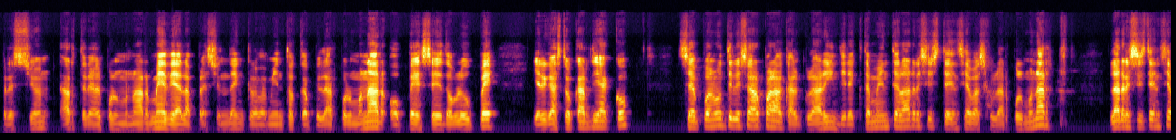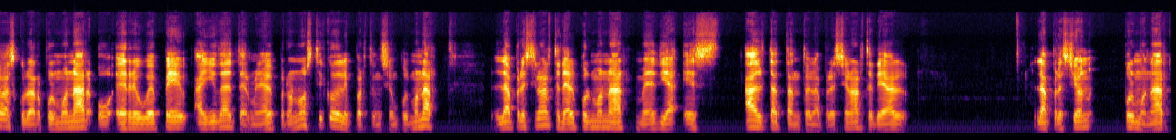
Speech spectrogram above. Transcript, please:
presión, arterial pulmonar media, la presión de enclavamiento capilar pulmonar o PCWP y el gasto cardíaco, se pueden utilizar para calcular indirectamente la resistencia vascular pulmonar. La resistencia vascular pulmonar o RVP ayuda a determinar el pronóstico de la hipertensión pulmonar. La presión arterial pulmonar media es alta tanto en la presión arterial, la presión pulmonar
